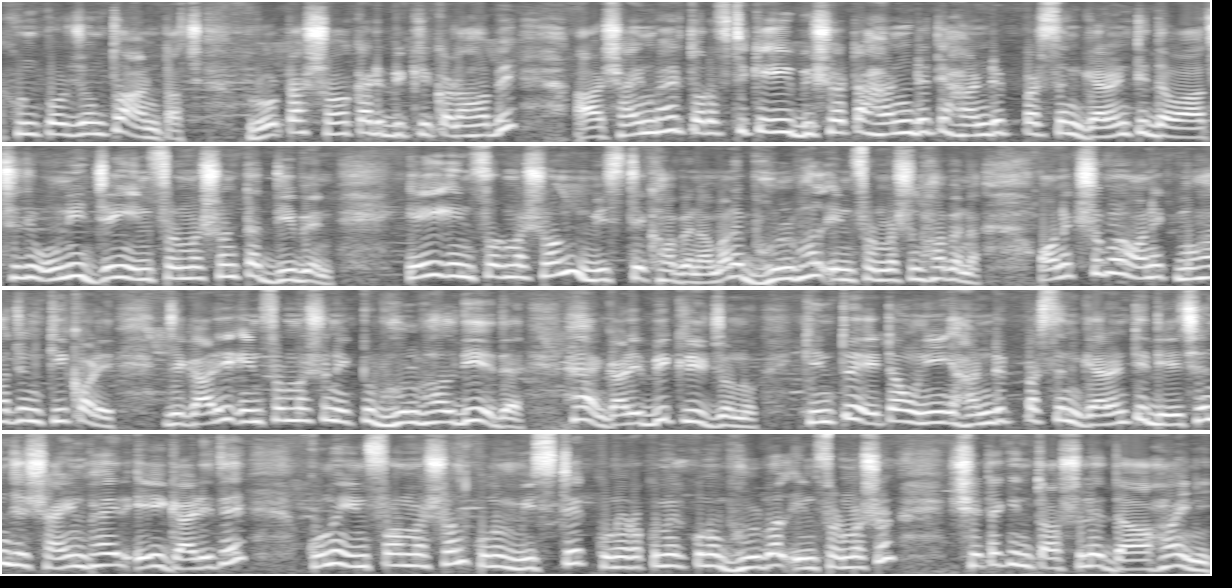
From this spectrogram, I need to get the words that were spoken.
এখন পর্যন্ত আনটাচ রোটার সহকারে বিক্রি করা হবে। আর শাইন ভাইয়ের তরফ থেকে এই বিষয়টা হান্ড্রেডে হান্ড্রেড পার্সেন্ট গ্যারান্টি দেওয়া আছে যে উনি যেই ইনফরমেশনটা দিবেন, এই ইনফরমেশন মিস্টেক হবে না মানে ভুলভাল ইনফরমেশন হবে না। অনেক সময় অনেক মহাজন কি করে যে গাড়ির ইনফরমেশন একটু ভুলভাল দিয়ে দেয় হ্যাঁ গাড়ি বিক্রির জন্য, কিন্তু এটা উনি হান্ড্রেড পার্সেন্ট গ্যারান্টি দিয়েছেন যে শাইন ভাইয়ের এই গাড়িতে কোনো ইনফরমেশন কোনো মিস্টেক কোনো রকমের কোনো ভুলভাল ইনফরমেশন সেটা কিন্তু আসলে দেওয়া হয়নি।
